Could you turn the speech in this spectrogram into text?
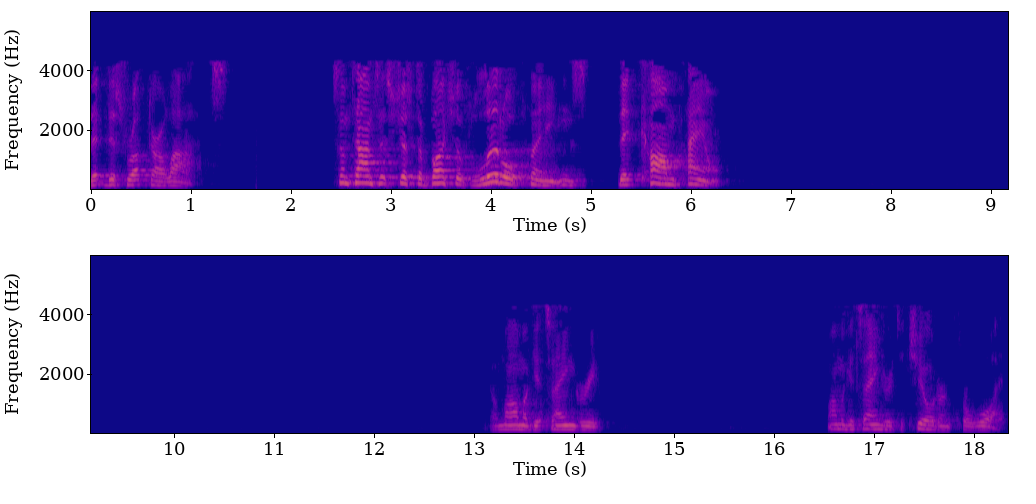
that disrupt our lives. Sometimes it's just a bunch of little things that compound. Mama gets angry. Mama gets angry at the children for what?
